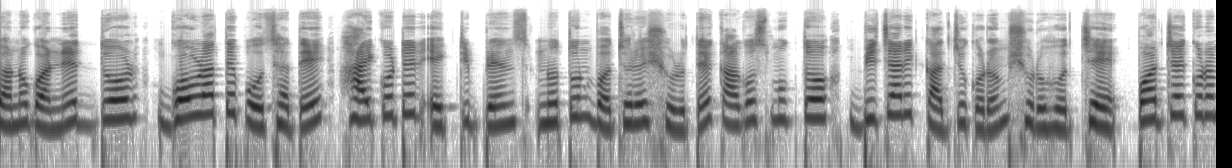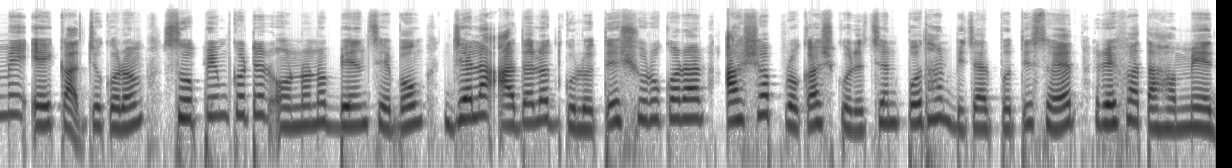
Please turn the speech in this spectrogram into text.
জনগণের দৌড় গৌড়াতে পৌঁছাতে হাইকোর্টের একটি বেঞ্চ নতুন বছরের শুরুতে কাগজমুক্ত বিচারিক কার্যক্রম শুরু হচ্ছে। পর্যায়ক্রমে এই কার্যক্রম সুপ্রিম কোর্টের অন্যান্য বেঞ্চ এবং জেলা আদালতগুলোতে শুরু করার আশা প্রকাশ করেছেন প্রধান বিচারপতি সৈয়দ রেফাত আহমেদ।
